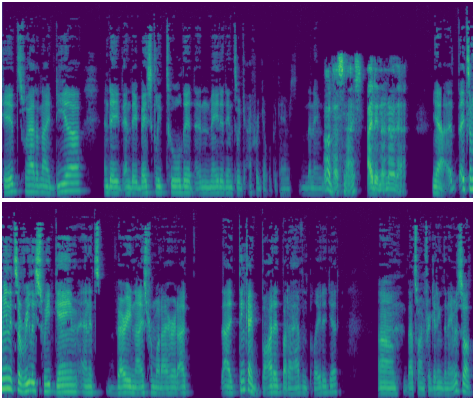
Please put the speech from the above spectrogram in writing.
kids who had an idea, and they and they basically tooled it and made it into a, I forget what the game's the name. Oh, that's nice. I did not know that. Yeah, it, it's. I mean, it's a really sweet game, and it's very nice from what I heard. I, I think I bought it, but I haven't played it yet. Um, that's why I'm forgetting the name. It's al-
